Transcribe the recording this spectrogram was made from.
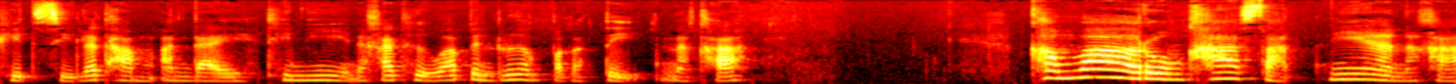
ผิดศีลธรรมอันใดที่นี่นะคะ ถือว่าเป็นเรื่องปกตินะคะคำว่าโรงฆ่าสัตว์เนี่ยนะคะ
